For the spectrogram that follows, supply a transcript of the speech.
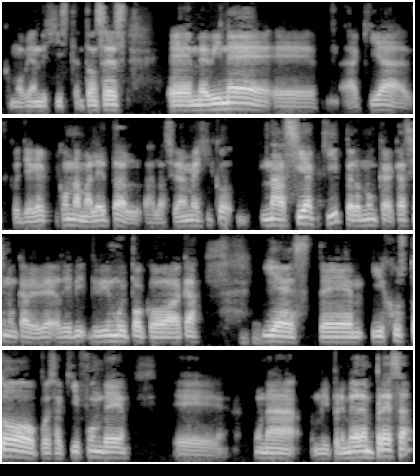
como bien dijiste. Entonces, eh, me vine eh, aquí, a, llegué con una maleta a, la Ciudad de México. Nací aquí, pero nunca, casi nunca viví, viví, muy poco acá. Y este, y justo pues aquí fundé una, mi primera empresa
